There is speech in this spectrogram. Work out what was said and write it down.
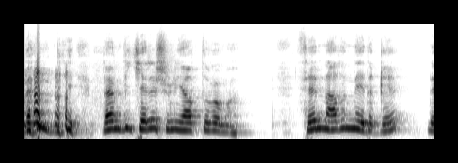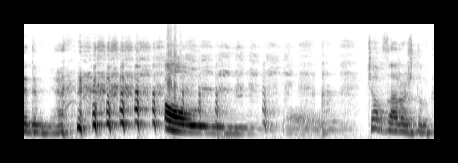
ben, bir, ben bir kere şunu yaptım ama. Senin adın neydi kı? Dedim ya. Oo. çok sarhoştum.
